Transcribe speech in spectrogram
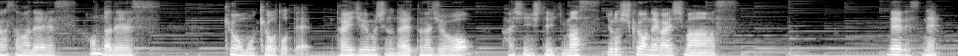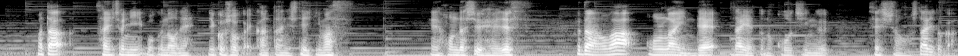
疲れ様です。本田です。今日も今日とて体重無視のダイエットラジオを配信していきます。よろしくお願いします。でですね、また最初に僕のね、自己紹介簡単にしていきます。えー、本田修平です。普段はオンラインでダイエットのコーチングセッションをしたりとか、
